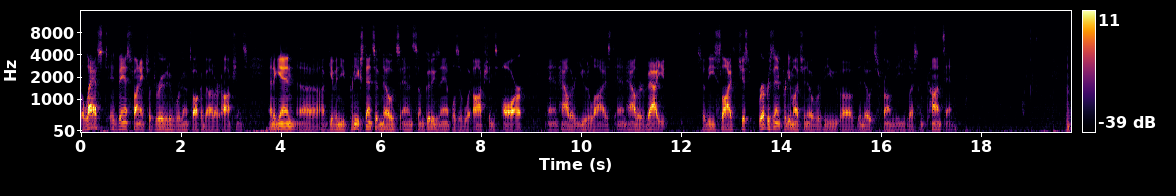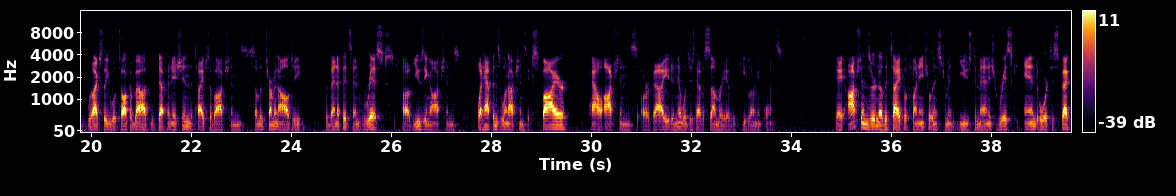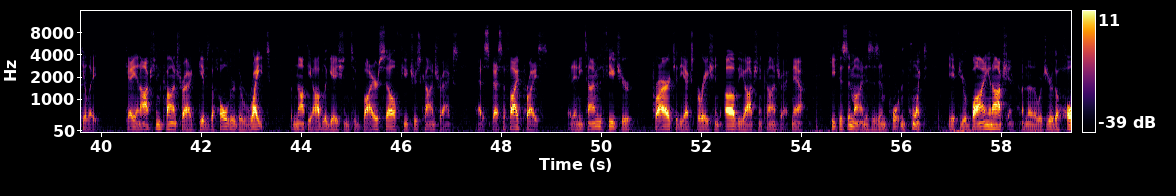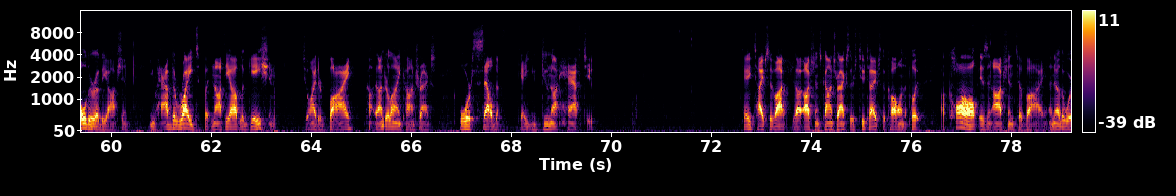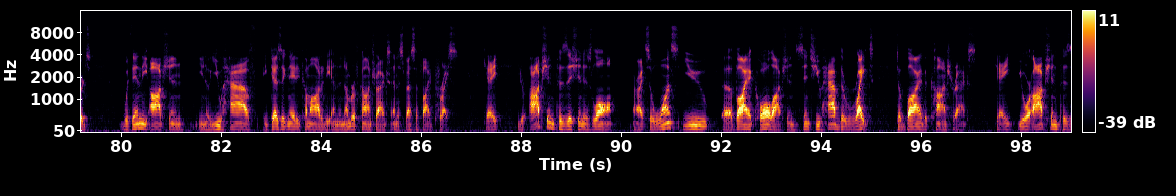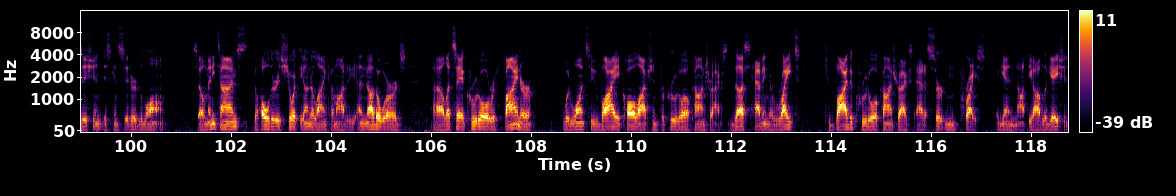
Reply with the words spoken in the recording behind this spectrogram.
The last advanced financial derivative we're going to talk about are options. And again, uh, I've given you pretty extensive notes and some good examples of what options are and how they're utilized and how they're valued. So these slides just represent pretty much an overview of the notes from the lesson content. We'll actually we'll talk about the definition, the types of options, some of the terminology, the benefits and risks of using options, what happens when options expire, how options are valued, and then we'll just have a summary of the key learning points. Okay, options are another type of financial instrument used to manage risk and or to speculate. Okay, an option contract gives the holder the right but not the obligation to buy or sell futures contracts at a specified price at any time in the future prior to the expiration of the option contract. Now, keep this in mind. This is an important point. If you're buying an option, in other words, you're the holder of the option, you have the right but not the obligation to either buy underlying contracts or sell them. Okay, you do not have to. Okay, types of op uh, options contracts. There's two types, the call and the put. A call is an option to buy. In other words, within the option, you know, you have a designated commodity and the number of contracts and a specified price. Okay, your option position is long. All right, so once you uh, buy a call option, since you have the right to buy the contracts, okay, your option position is considered long. So many times the holder is short the underlying commodity. In other words, uh, let's say a crude oil refiner would want to buy a call option for crude oil contracts, thus having the right to buy the crude oil contracts at a certain price. Again, not the obligation.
